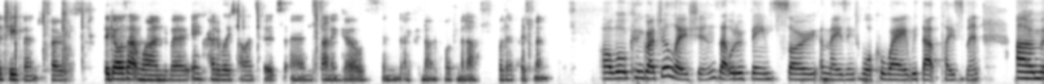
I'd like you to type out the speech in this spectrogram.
achievement so the girls that won were incredibly talented and stunning girls and I could not applaud them enough for their placement Oh, well, congratulations. That would have been so amazing to walk away with that placement. Um,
